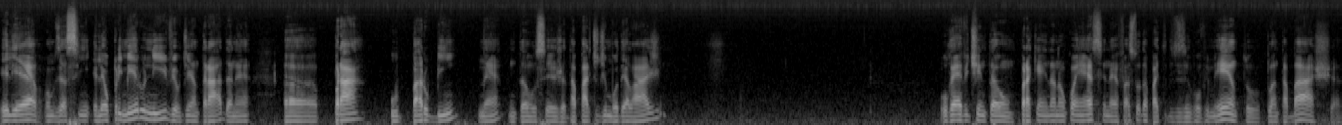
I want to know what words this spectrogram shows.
Ele é, vamos dizer assim, ele é o primeiro nível de entrada, né, uh, para o para o BIM, né? Então, ou seja, da parte de modelagem O Revit, então, para quem ainda não conhece, né, faz toda a parte de desenvolvimento, planta baixa,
